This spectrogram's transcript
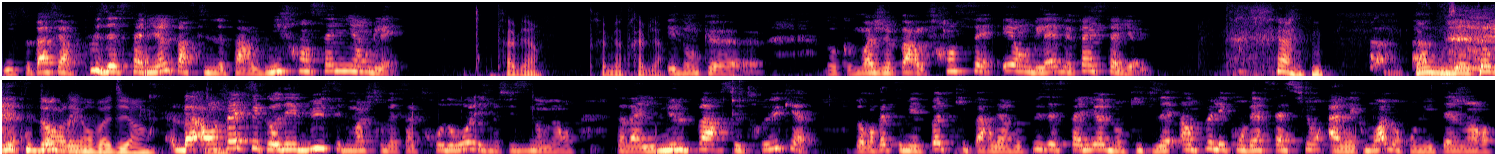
il peut pas faire plus espagnol parce qu'il ne parle ni français ni anglais. Très bien, très bien, très bien. Et donc, euh, donc moi, je parle français et anglais, mais pas espagnol. Donc vous avez pas beaucoup Donc- parlé, on va dire. Bah, en fait, c'est qu'au début, c'est moi, je trouvais ça trop drôle et je me suis dit non mais on- ça va aller nulle part ce truc. Donc en fait, c'est mes potes qui parlaient un peu plus espagnol, donc qui faisaient un peu les conversations avec moi. Donc on était genre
